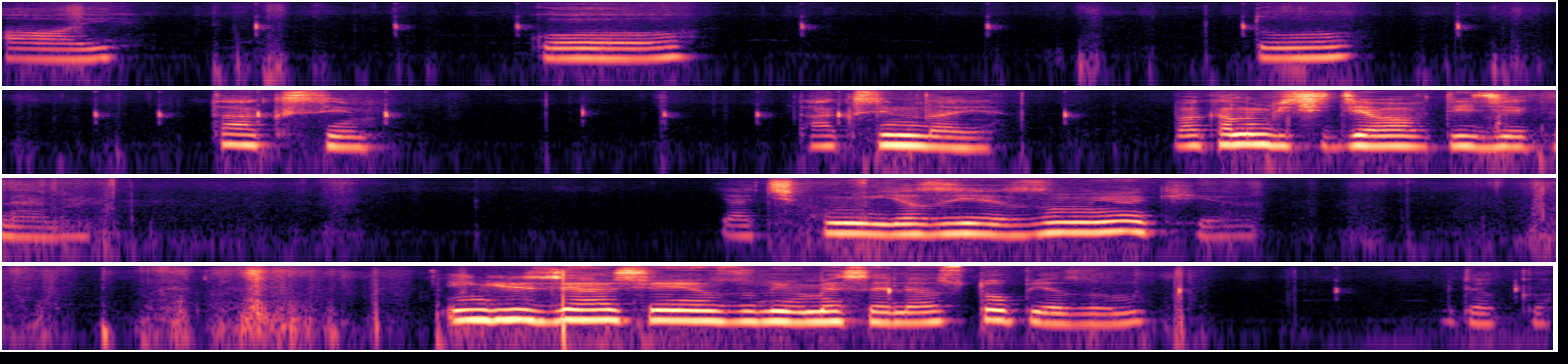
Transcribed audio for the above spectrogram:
I go to Taksim. Taksim dayı. Bakalım bir şey cevap diyecekler mi? Ya çıkmıyor yazı yazılmıyor ki ya. İngilizce her şey yazılıyor. Mesela stop yazalım. Bir dakika.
